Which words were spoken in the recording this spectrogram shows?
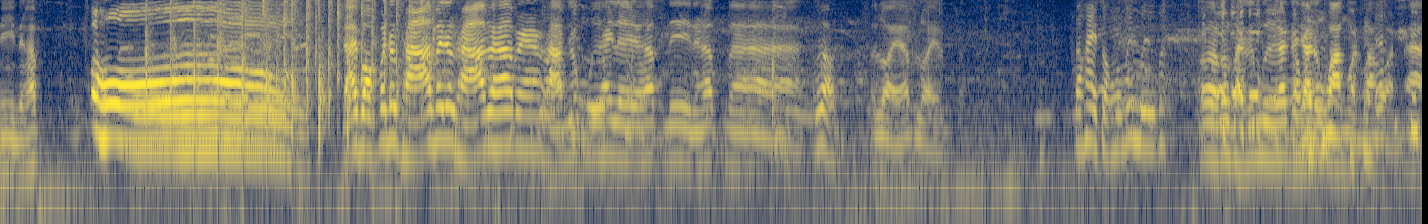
นี่นะครับ โอ้โหยายบอกไม่ต้องถามไม่ต้องถามนะครับไม่ต้องถามยกมือให้เลยนะครับ นี่นะครับมาอร่อยครับอร่อยต้องให้ส่งลงไม่มือป่ะเออต้องใส่ด้วยมือครับเดี๋ยวยายต้องวางก่อนวางก่อนอ่า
